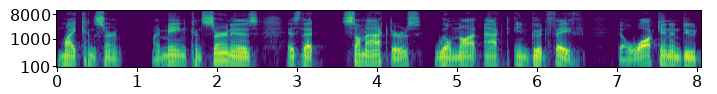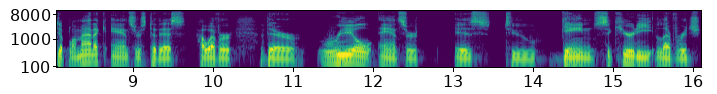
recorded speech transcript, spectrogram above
My concern my main concern is, is that some actors will not act in good faith. They'll walk in and do diplomatic answers to this. However, their real answer is to gain security leverage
